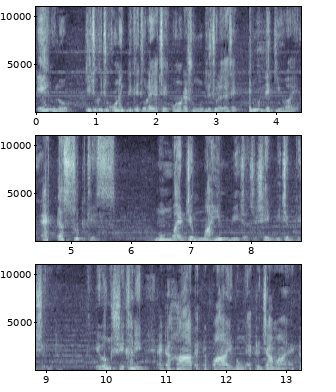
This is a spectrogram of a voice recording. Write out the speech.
এইগুলো কিছু কিছু কোণের দিকে চলে গেছে, কোনোটা সমুদ্রে চলে গেছে। এর মধ্যে কি হয়? একটা সুটকেস মুম্বাইয়ের যে মাহিম বিচ আছে, সেই বিচে ভেসে ওঠে। এবং সেখানে একটা হাত, একটা পা এবং একটা জামা, একটা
